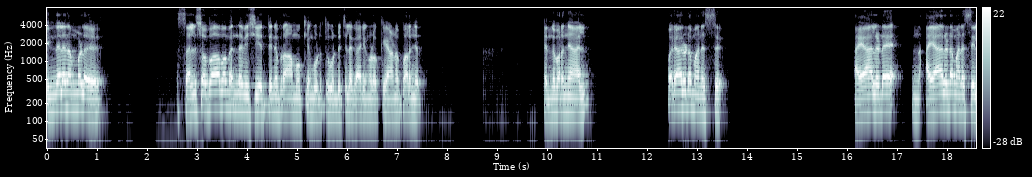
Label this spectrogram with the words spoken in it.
ഇന്നലെ നമ്മൾ സൽ സ്വഭാവം എന്ന വിഷയത്തിന് പ്രാമുഖ്യം കൊടുത്തുകൊണ്ട് ചില കാര്യങ്ങളൊക്കെയാണ് പറഞ്ഞത്. എന്ന് പറഞ്ഞാൽ ഒരാളുടെ മനസ്സ് അയാളുടെ അയാളുടെ മനസ്സിൽ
